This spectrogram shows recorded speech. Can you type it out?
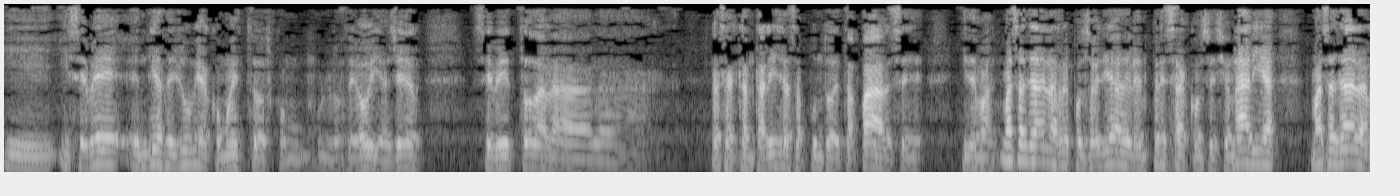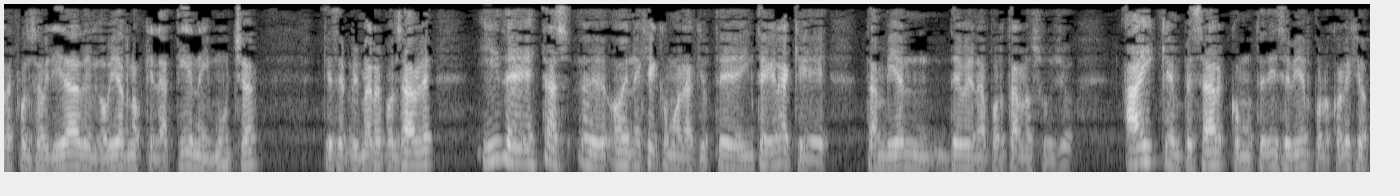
Y, se ve en días de lluvia como estos, como los de hoy, ayer, se ve todas las alcantarillas a punto de taparse, y demás. Más allá de la responsabilidad de la empresa concesionaria, más allá de la responsabilidad del gobierno que la tiene y mucha, que es el primer responsable, y de estas eh, ONG como la que usted integra que también deben aportar lo suyo. Hay que empezar, como usted dice bien, por los colegios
